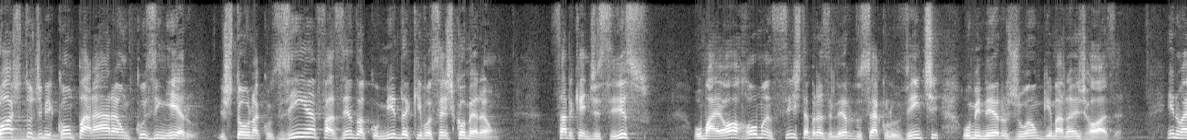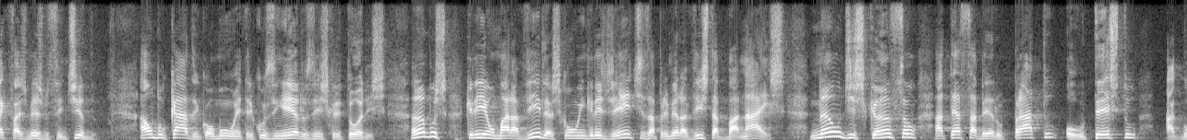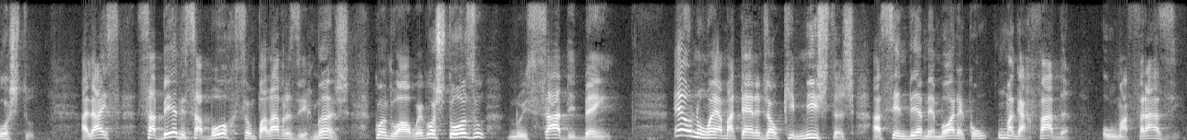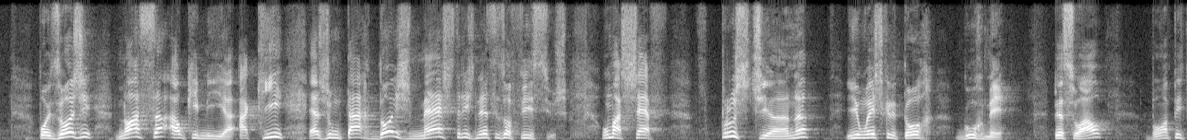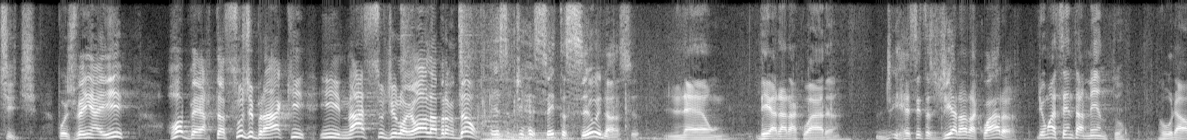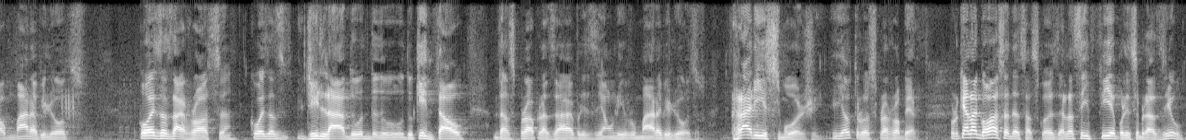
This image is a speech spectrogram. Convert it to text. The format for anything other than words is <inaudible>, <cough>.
Gosto de me comparar a um cozinheiro. Estou na cozinha fazendo a comida que vocês comerão. Sabe quem disse isso? O maior romancista brasileiro do século XX, o mineiro João Guimarães Rosa. E não é que faz mesmo sentido? Há um bocado em comum entre cozinheiros e escritores. Ambos criam maravilhas com ingredientes à primeira vista banais. Não descansam até saber o prato ou o texto a gosto. Aliás, saber e sabor são palavras irmãs. Quando algo é gostoso, nos sabe bem. É ou não é matéria de alquimistas acender a memória com uma garfada ou uma frase? Pois hoje, nossa alquimia aqui é juntar dois mestres nesses ofícios: uma chefe prustiana e um escritor gourmet. Pessoal, bom apetite, pois vem aí Roberta Sudibrac e Inácio de Loyola Brandão. Esse de receita seu, Inácio? Não, de Araraquara. De receitas de Araraquara? De um assentamento rural maravilhoso. Coisas da roça, coisas de lado do, do quintal, das próprias árvores. E é um livro maravilhoso. Raríssimo hoje. E eu trouxe para a Roberta. Porque ela gosta dessas coisas, ela se enfia por esse Brasil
